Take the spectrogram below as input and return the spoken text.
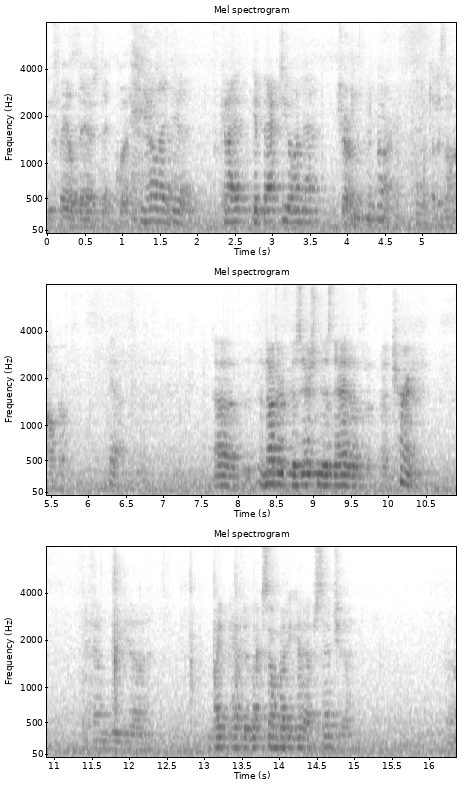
You failed to ask that question. You know, I did. Can I get back to you on that? Sure. All right, thank you. Let us know how it goes. Yeah. Uh, Another position is that of attorney. And the, uh, might have to elect somebody in absentia. Uh,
